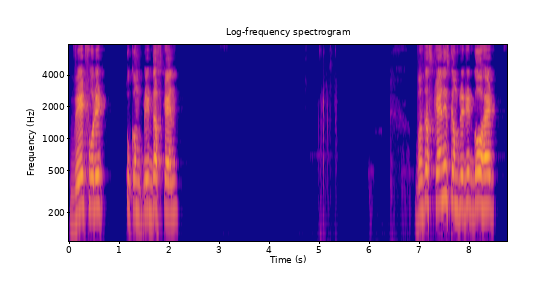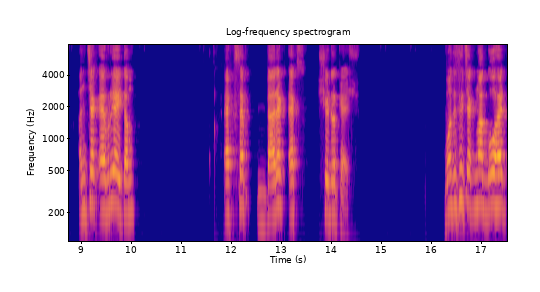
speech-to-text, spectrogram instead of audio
Wait for it to complete the scan. Once the scan is completed, go ahead, and uncheck every item except DirectX shader cache. Once this is check mark, go ahead,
